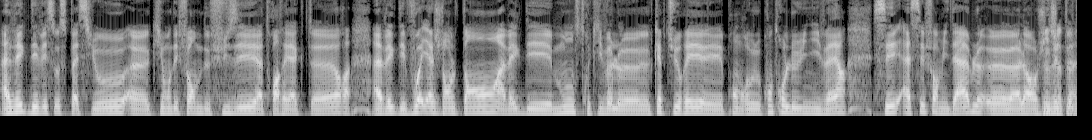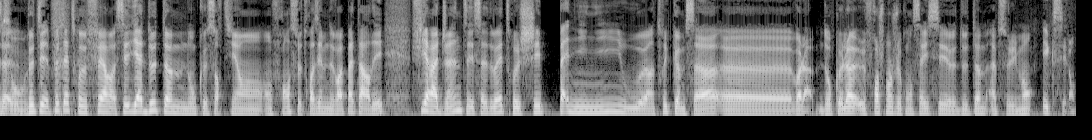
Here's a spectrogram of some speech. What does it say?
avec des vaisseaux spatiaux euh, qui ont des formes de fusées à trois réacteurs, avec des voyages dans le temps, avec des monstres qui veulent euh, capturer et prendre le contrôle de l'univers. C'est assez formidable. Euh, alors je Pitch vais peut-être peut-être faire. C'est il y a deux tomes donc sortis en, en France. Le troisième ne devrait pas tarder. Fear Agent et ça doit être chez Panini ou un truc comme ça. Euh, voilà. Donc là, franchement, je le conseille. C'est deux tomes absolument excellents.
